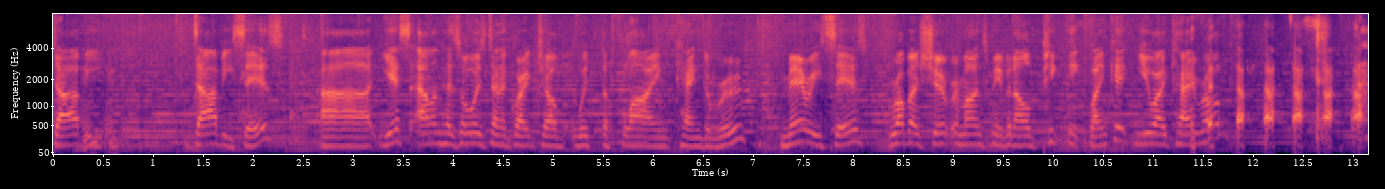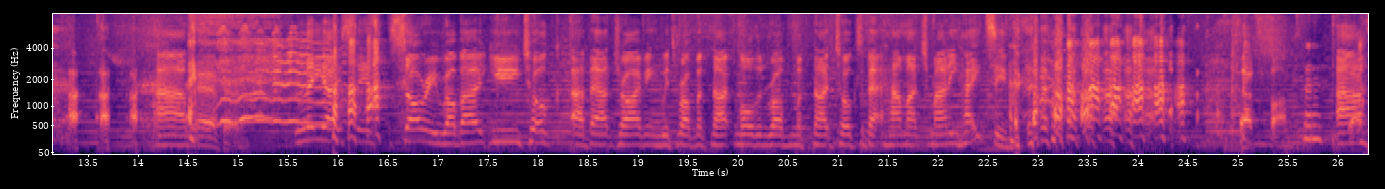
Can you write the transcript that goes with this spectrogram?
Darby, Darby says, uh, yes, Alan has always done a great job with the flying kangaroo. Mary says, Robbo's shirt reminds me of an old picnic blanket. You okay, Rob? Um, Leo says, sorry, Robbo, you talk about driving with Rob McKnight more than Rob McKnight talks about how much Marty hates him. That's fun. Um,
